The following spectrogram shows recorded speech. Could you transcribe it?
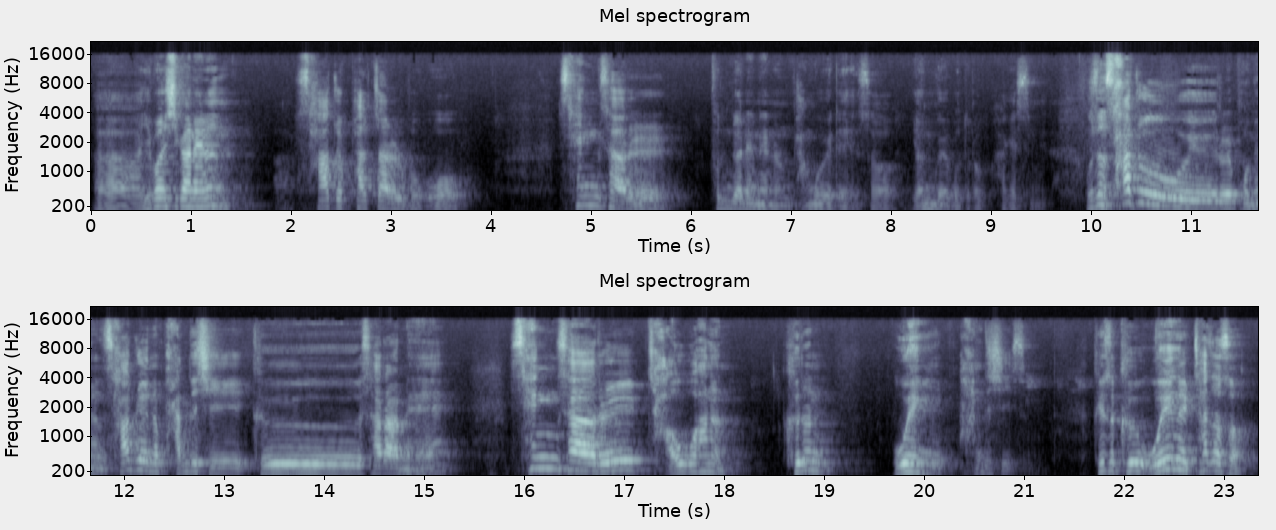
어, 이번 시간에는 사주팔자를 보고 생사를 분별해내는 방법에 대해서 연구해 보도록 하겠습니다. 우선 사주를 보면 사주에는 반드시 그 사람의 생사를 좌우하는 그런 오행이 반드시 있습니다. 그래서 그 오행을 찾아서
